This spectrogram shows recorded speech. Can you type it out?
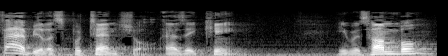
fabulous potential as a king. He was humble.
